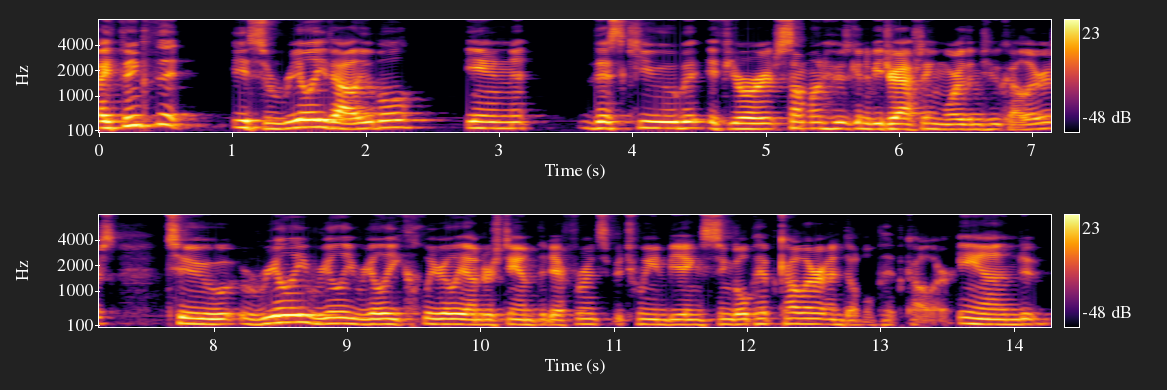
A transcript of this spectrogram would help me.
I think that it's really valuable in this cube if you're someone who's going to be drafting more than two colors to really, really, really clearly understand the difference between being single pip color and double pip color and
